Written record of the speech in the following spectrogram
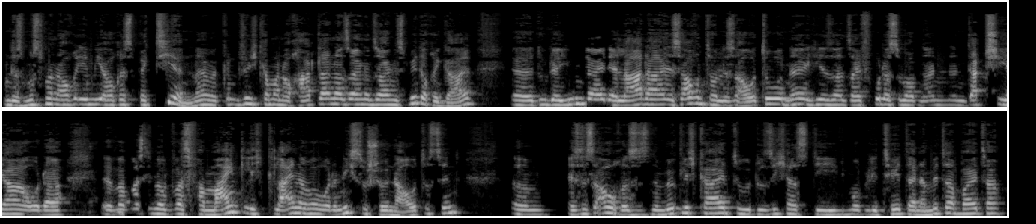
Und das muss man auch irgendwie auch respektieren. Ne? Natürlich kann man auch Hardliner sein und sagen, ist mir doch egal. Äh, du, der Hyundai, der Lada ist auch ein tolles Auto. Ne? Hier sei, sei froh, dass du überhaupt ein, ein Dacia oder äh, was, was vermeintlich kleinere oder nicht so schöne Autos sind. Ähm, es ist auch, es ist eine Möglichkeit, du, du sicherst die, die Mobilität deiner Mitarbeiter.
